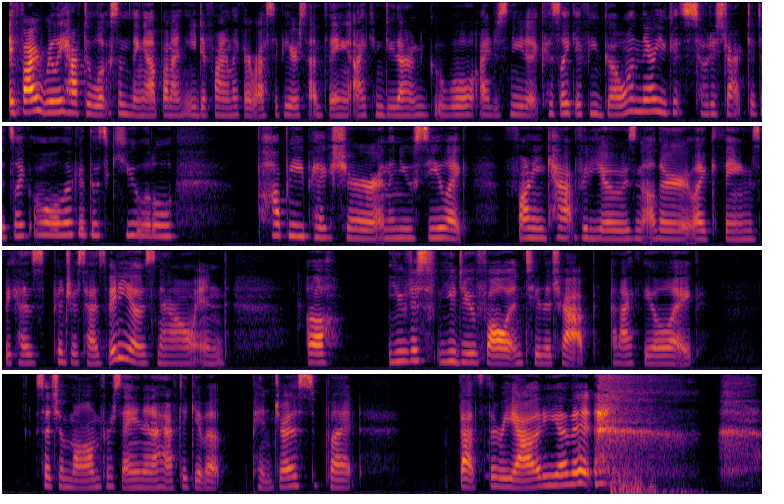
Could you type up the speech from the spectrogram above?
if I really have to look something up and I need to find like a recipe or something, I can do that on Google. I just need it cuz like if you go on there, you get so distracted. It's like, "Oh, look at this cute little puppy picture." And then you see like funny cat videos and other like things because Pinterest has videos now and uh you just you do fall into the trap and I feel like such a mom for saying that I have to give up Pinterest, but that's the reality of it.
